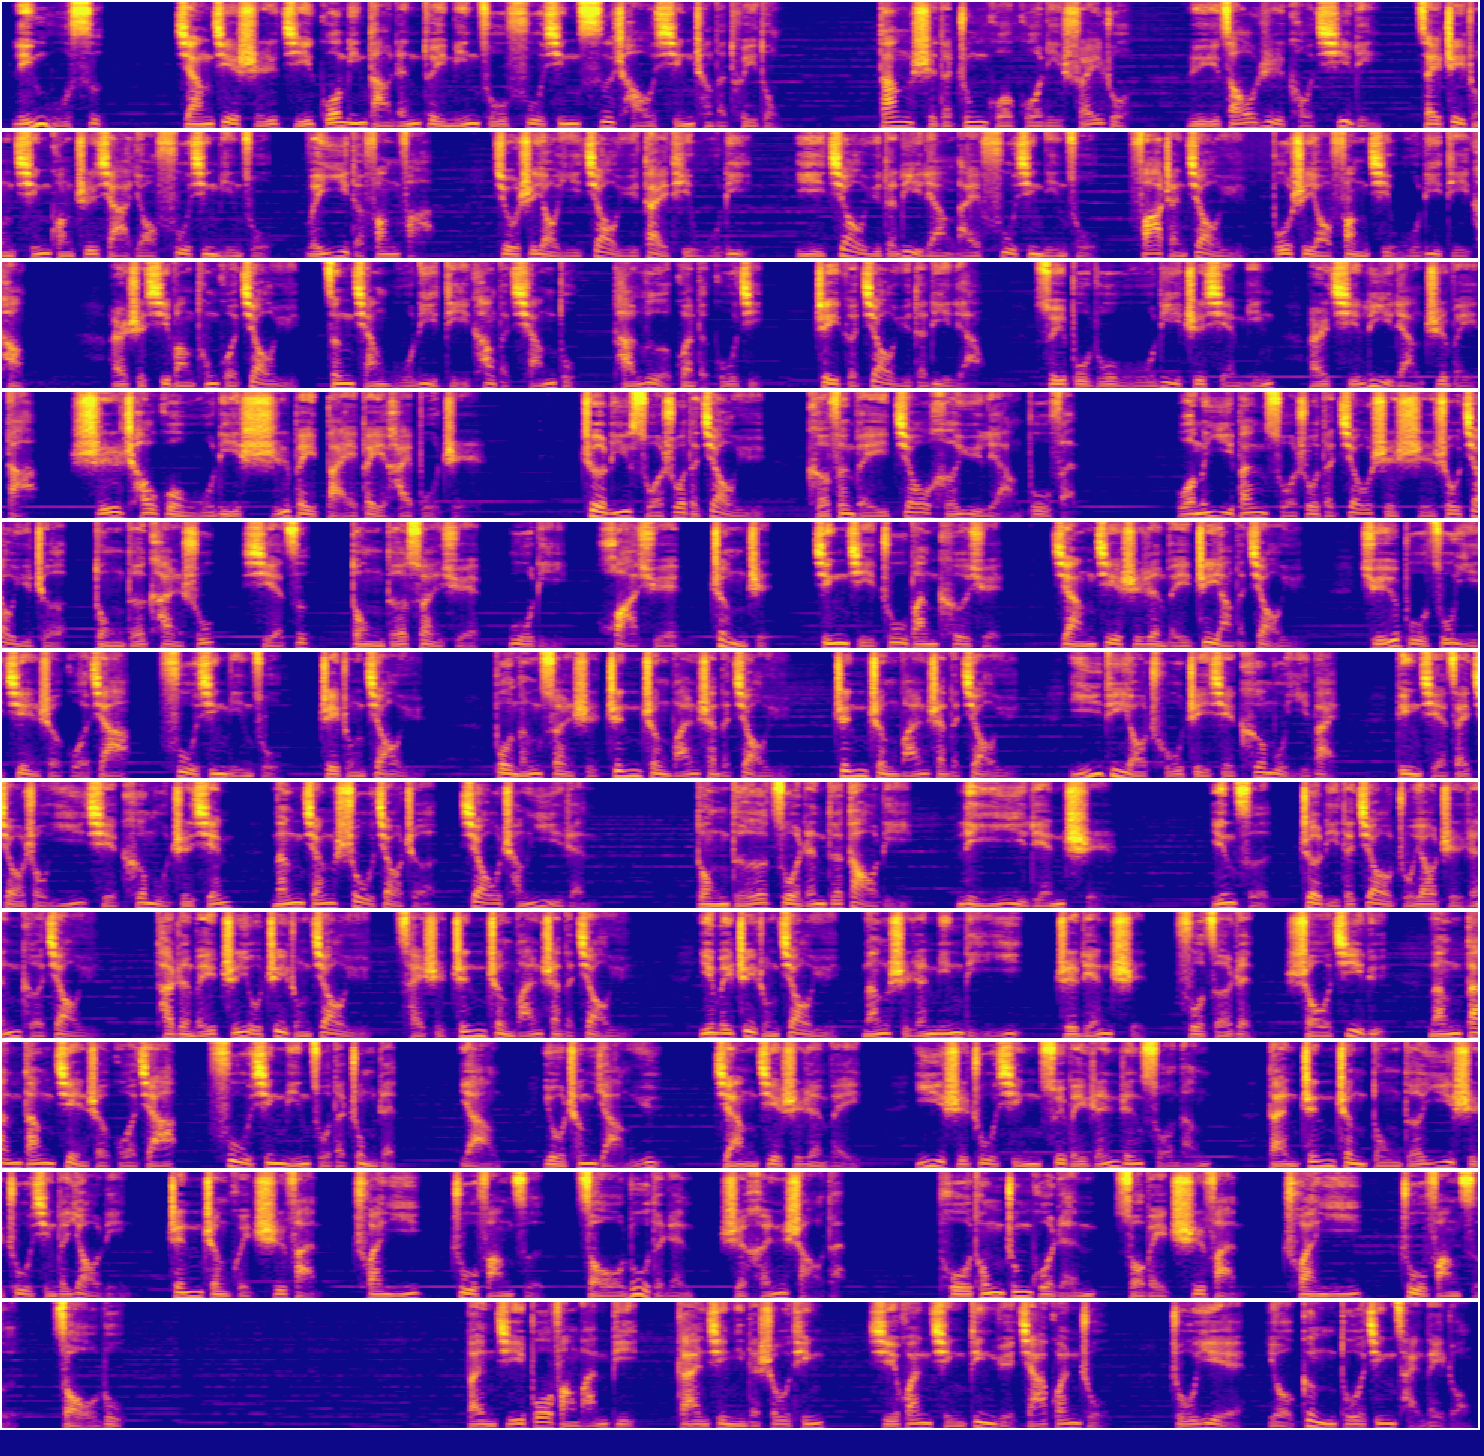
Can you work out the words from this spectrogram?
零五四，蒋介石及国民党人对民族复兴思潮形成的推动。当时的中国国力衰弱，屡遭日寇欺凌，在这种情况之下，要复兴民族，唯一的方法就是要以教育代替武力，以教育的力量来复兴民族。发展教育不是要放弃武力抵抗，而是希望通过教育增强武力抵抗的强度。他乐观地估计，这个教育的力量虽不如武力之显明，而其力量之伟大。十超过武力十倍百倍还不止。这里所说的教育可分为教和育两部分。我们一般所说的教是使受教育者懂得看书写字，懂得算学、物理、化学、政治、经济诸般科学。蒋介石认为这样的教育绝不足以建设国家、复兴民族。这种教育不能算是真正完善的教育。真正完善的教育一定要除这些科目以外。并且在教授一切科目之先，能将受教者教成一人，懂得做人的道理、礼义廉耻。因此，这里的教主要指人格教育。他认为，只有这种教育才是真正完善的教育，因为这种教育能使人民礼义、知廉耻、负责任、守纪律，能担当建设国家、复兴民族的重任。养又称养育。蒋介石认为，衣食住行虽为人人所能。但真正懂得衣食住行的要领，真正会吃饭、穿衣、住房子、走路的人是很少的。普通中国人所谓吃饭、穿衣、住房子、走路。本集播放完毕，感谢您的收听，喜欢请订阅加关注，主页有更多精彩内容。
